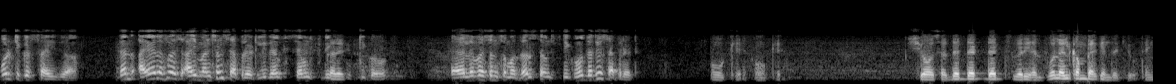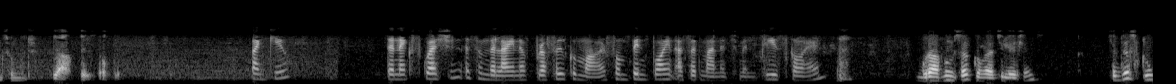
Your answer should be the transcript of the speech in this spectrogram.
all ticket size, yeah. Then ILFS I mentioned separately, that's 750 Correct. 50 crore. ILFS and some others, 750 crore, that is separate. Okay, okay. Sure, sir. That, that, that's very helpful. I'll come back in the queue. Thanks so much. Yeah, please, okay. Thank you. The next question is from the line of Praful Kumar from Pinpoint Asset Management. Please go ahead. Good afternoon, sir. Congratulations. So just two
